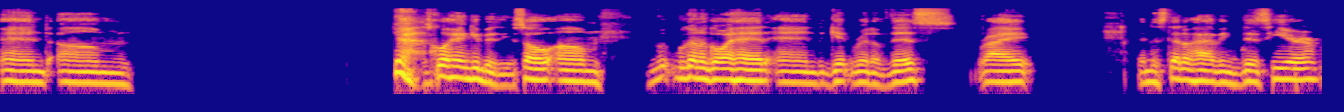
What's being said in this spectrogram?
and um yeah, let's go ahead and get busy. So um we're gonna go ahead and get rid of this, right? And instead of having this here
